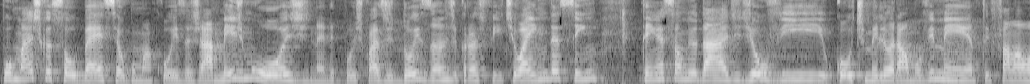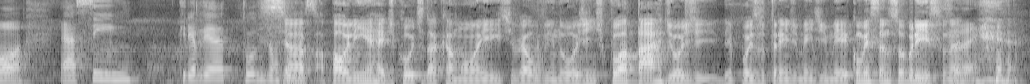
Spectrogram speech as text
Por mais que eu soubesse alguma coisa já, mesmo hoje, né? Depois de quase dois anos de crossfit, eu ainda assim tenho essa humildade de ouvir o coach melhorar o movimento e falar, ó, é assim. Queria ver a tua visão Se sobre a, isso. a Paulinha, head coach da Camon aí, estiver ouvindo hoje, a gente ficou à tarde hoje, depois do treino de meio dia e meia, conversando sobre isso, né?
